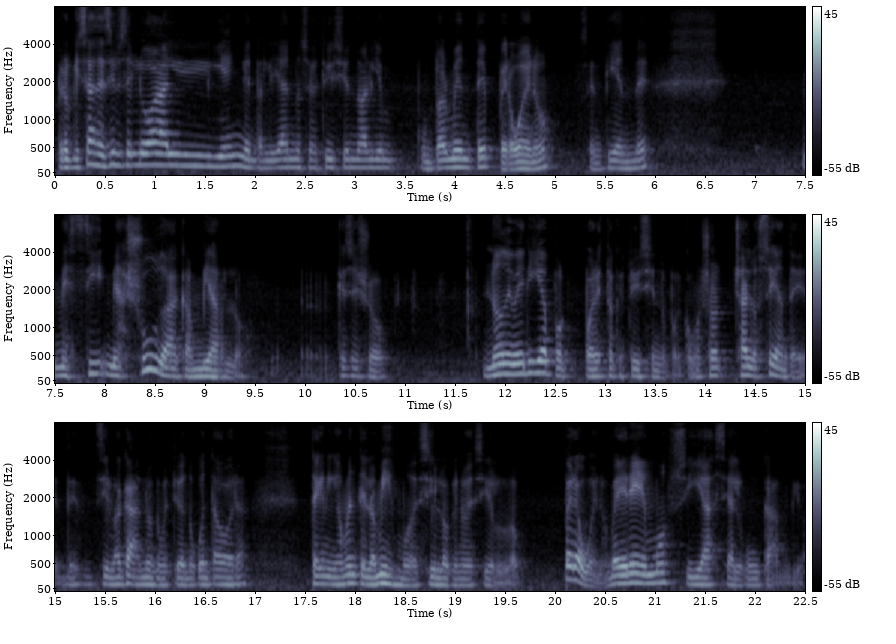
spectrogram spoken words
Pero quizás decírselo a alguien, en realidad no se lo estoy diciendo a alguien puntualmente, pero bueno, se entiende. Me, me ayuda a cambiarlo. ¿Qué sé yo? No debería por, esto que estoy diciendo, porque como yo ya lo sé antes de decirlo acá, no que me estoy dando cuenta ahora, técnicamente lo mismo decirlo que no decirlo. Pero bueno, veremos si hace algún cambio.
